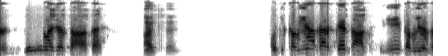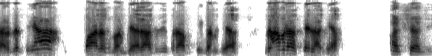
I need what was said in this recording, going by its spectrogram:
ਦੁਨੀਆ ਚ ਧਾਤ ਹੈ। ਅੱਛਾ ਜੀ। ਕੁਝ ਕਮੀਆਂ ਕਰਕੇ ਧਾਤ ਇਹ ਕਮੀਆਂ ਕਰ ਦਿੱਤੀਆਂ। ਪਾਰਸ ਬਣ ਗਿਆ ਰਸ ਦੀ ਪ੍ਰਾਪਤੀ ਬਣ ਗਿਆ। ਨਾਮ ਰਸਤੇ ਲੱਗ ਗਿਆ। ਅੱਛਾ ਜੀ।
